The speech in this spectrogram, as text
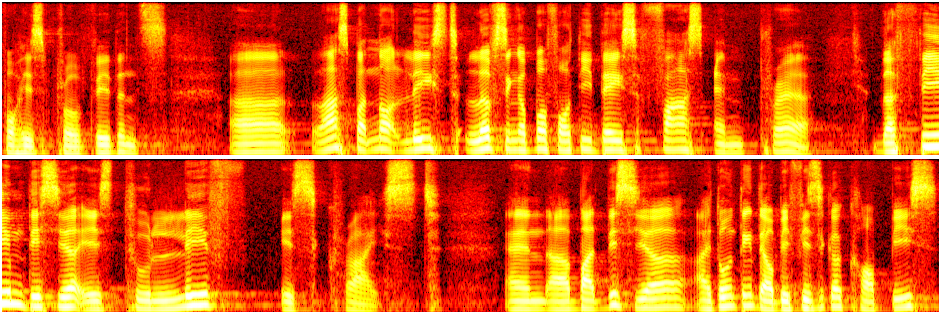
for His providence. Uh, last but not least, Love Singapore 40 Days Fast and Prayer. The theme this year is To Live is Christ. And, uh, but this year, I don't think there will be physical copies.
